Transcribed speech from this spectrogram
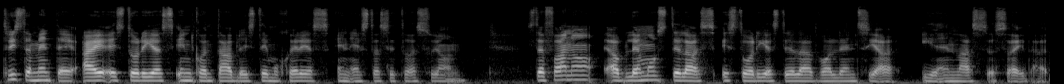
Tristemente, hay historias incontables de mujeres en esta situación. Stefano, hablemos de las historias de la violencia y en la sociedad.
